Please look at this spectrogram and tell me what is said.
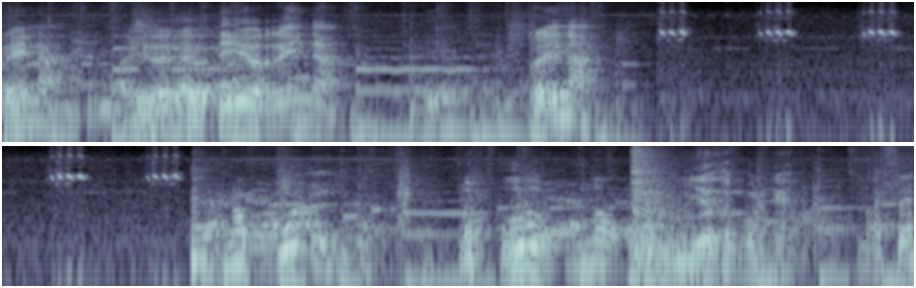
Reina, ayúdale al tío, Reina. Reina. No pude. No pudo. No, ¿Y eso por qué? no sé.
